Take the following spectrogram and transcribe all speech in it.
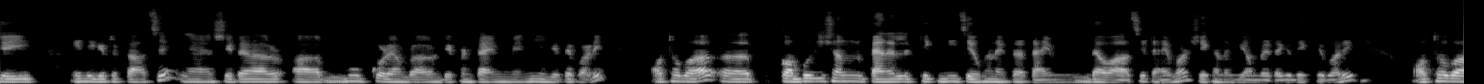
যেই ইন্ডিকেটরটা আছে সেটা মুভ করে আমরা ডিফারেন্ট টাইমে নিয়ে যেতে পারি। অথবা কম্পোজিশন প্যানেলের ঠিক নিচে ওখানে একটা টাইম দেওয়া আছে টাইমার সেখানে গিয়ে আমরা এটাকে দেখতে পারি। অথবা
